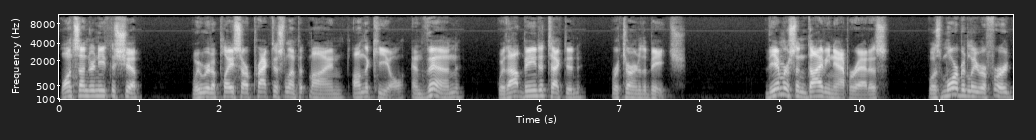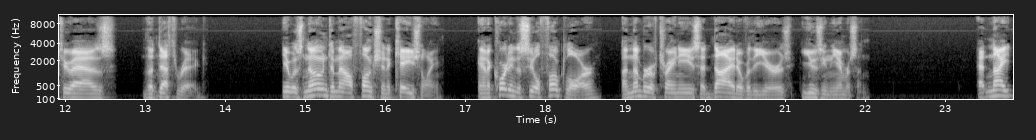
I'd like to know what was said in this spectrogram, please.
Once underneath the ship, we were to place our practice limpet mine on the keel and then, without being detected, return to the beach. The Emerson diving apparatus was morbidly referred to as the death rig. It was known to malfunction occasionally, and according to SEAL folklore, a number of trainees had died over the years using the Emerson. At night,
